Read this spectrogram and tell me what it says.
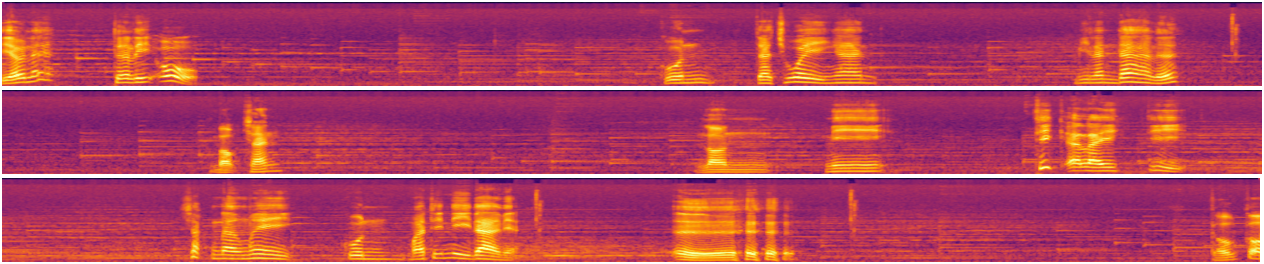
ดี๋ยวนะ เทอริโอ คุณจะช่วยงาน มิลันดาเหรอ บอกฉัน หลอนมีทิกอะไรที่ ชักนำให้คุณมาที่นี่ได้เนี่ย เออ เขาก็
